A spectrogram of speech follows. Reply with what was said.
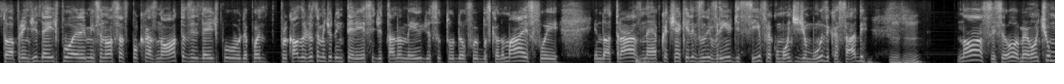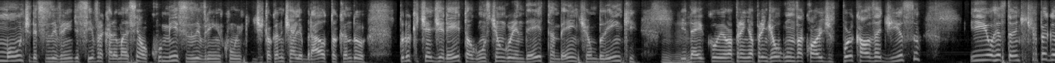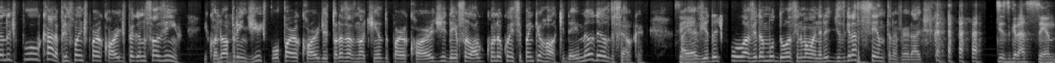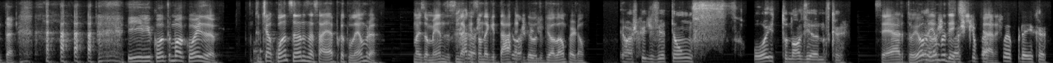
Então aprendi, daí, tipo, ele me ensinou essas poucas notas, e daí, tipo, depois, por causa justamente do interesse de estar no meio disso tudo, eu fui buscando mais, fui indo atrás. Na época tinha aqueles livrinhos de cifra com um monte de música, sabe? Uhum. Nossa, isso, oh, meu irmão tinha um monte desses livrinhos de cifra, cara, mas assim, ó, eu comi esses livrinhos com, de, tocando Charlie Brown, tocando tudo que tinha direito, alguns tinham Green Day também, tinham Blink, uhum. e daí eu aprendi, aprendi alguns acordes por causa disso, e o restante pegando, tipo, cara, principalmente Power Chord, pegando sozinho. E quando uhum. eu aprendi, tipo, o Power Chord, todas as notinhas do Power Chord, daí foi logo quando eu conheci Punk Rock. Daí, meu Deus do céu, cara. Sim. Aí a vida, tipo, a vida mudou, assim, de uma maneira desgracenta, na verdade. desgracenta. e me conta uma coisa. Tu tinha quantos anos nessa época, tu lembra? Mais ou menos, assim, cara, da questão da guitarra, do, do violão, perdão. Eu acho que eu devia ter uns oito, nove anos, cara. Certo, eu, eu lembro acho, de ti, cara. Foi por aí, cara.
